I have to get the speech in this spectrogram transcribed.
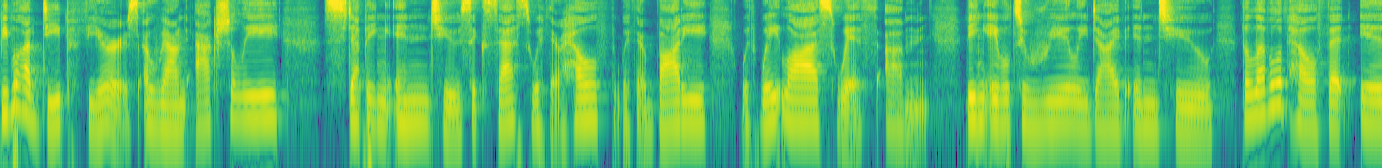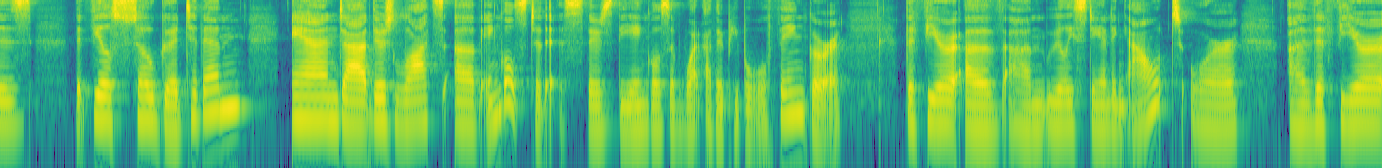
People have deep fears around actually stepping into success with their health, with their body, with weight loss, with um, being able to really dive into the level of health that is that feels so good to them And uh, there's lots of angles to this. There's the angles of what other people will think, or the fear of um, really standing out, or uh, the fear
